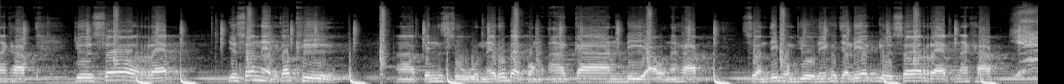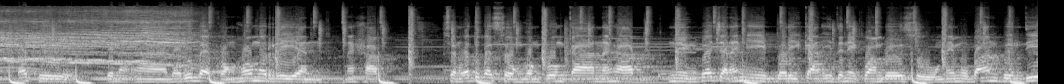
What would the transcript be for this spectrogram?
นะครับ User Rap User Net ก็คืออเป็นศูนย์ในรูปแบบของอาการเดี่ยวนะครับ ส่วนที่ผมอยู่นี้เขาจะเรียก User Rap นะครับ ก็คือเป็นอ่าในรูปแบบของห้องเรียนนะครับส่วนวัตถุประสงค์ของโครงการนะครับ 1. เพื่อจะให้มีบริการอินเทอร์เน็ตความเร็วสูงในหมู่บ้านพื้นที่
